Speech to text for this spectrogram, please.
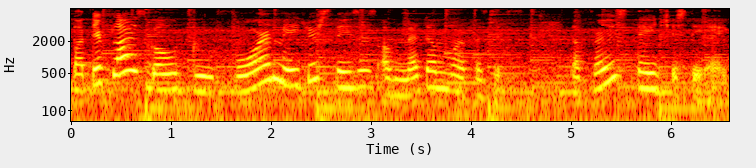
Butterflies go through four major stages of metamorphosis. The first stage is the egg.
